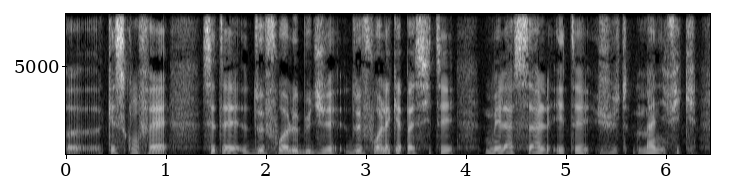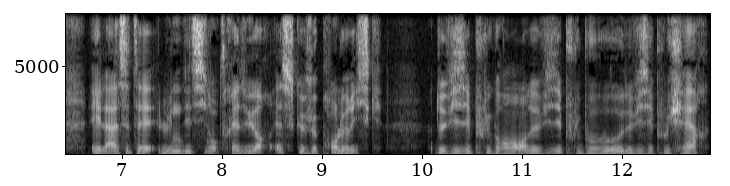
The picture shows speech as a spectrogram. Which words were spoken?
euh, qu'est-ce qu'on fait? C'était deux fois le budget, deux fois la capacité, mais la salle était juste magnifique. Et là, c'était l'une décision très dure. Est-ce que je prends le risque de viser plus grand, de viser plus beau, de viser plus cher,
